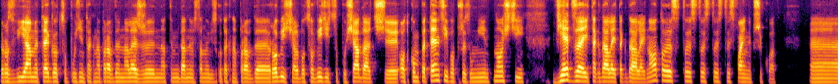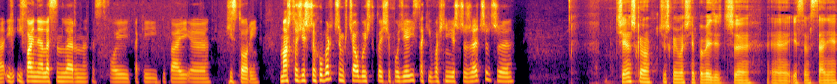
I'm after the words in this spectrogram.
rozwijamy tego, co później tak naprawdę należy na tym danym stanowisku tak naprawdę robić, albo co wiedzieć, co posiadać e, od kompetencji poprzez umiejętności, wiedzę i tak dalej, i tak dalej. No to jest, to jest, to jest, to jest, to jest fajny przykład. E, I, i fajne lesson learn z twojej takiej tutaj e, historii. Masz coś jeszcze, Hubert, czym chciałbyś tutaj się podzielić z takich właśnie jeszcze rzeczy, czy... Ciężko, ciężko mi właśnie powiedzieć, czy jestem w stanie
